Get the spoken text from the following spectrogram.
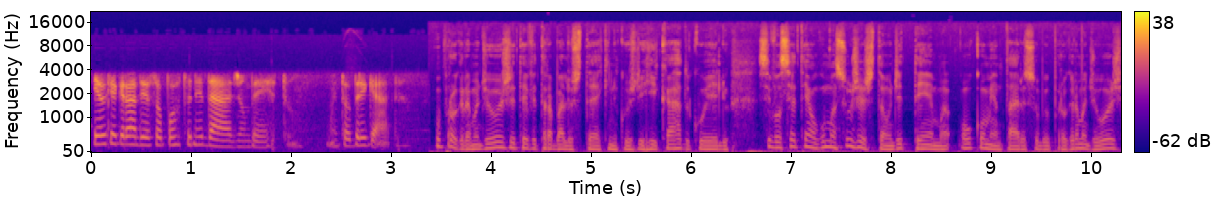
Eu que agradeço a oportunidade, Humberto. Muito obrigada. O programa de hoje teve trabalhos técnicos de Ricardo Coelho. Se você tem alguma sugestão de tema ou comentário sobre o programa de hoje,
